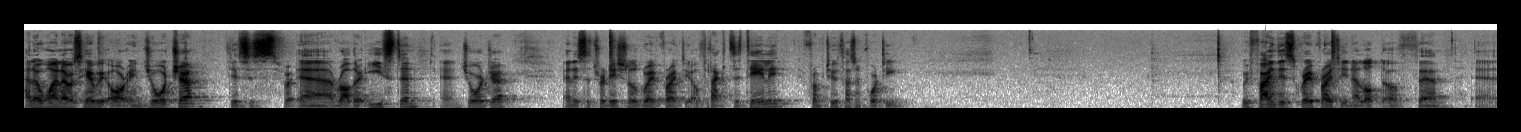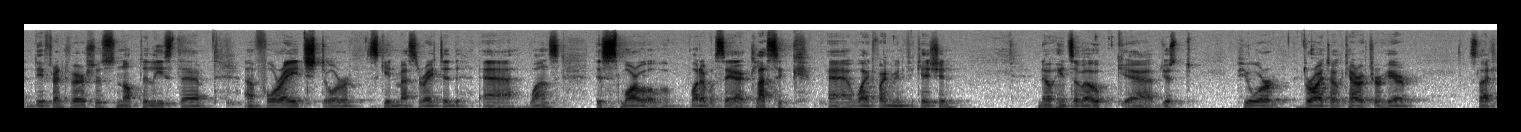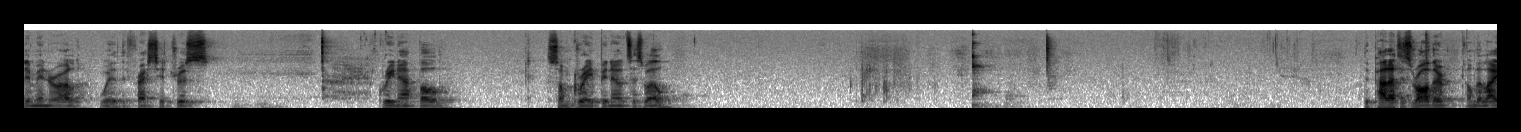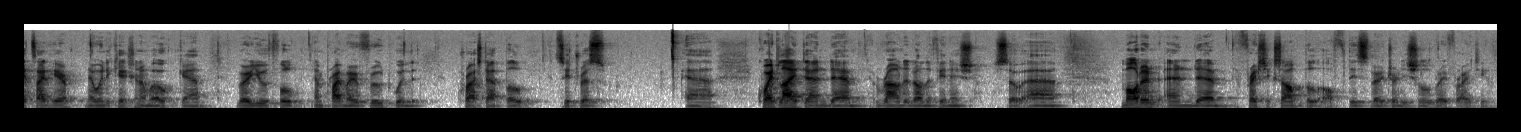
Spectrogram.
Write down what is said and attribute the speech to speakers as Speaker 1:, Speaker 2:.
Speaker 1: Hello wine lovers, here we are in Georgia. This is uh, rather eastern uh, Georgia and it's a traditional grape variety of Rkatsiteli from 2014. We find this grape variety in a lot of uh, uh, different versions, not the least the uh, amphora-aged or skin macerated uh, ones. This is more of what I would say a classic uh, white wine vinification. No hints of oak, just pure varietal character here slightly mineral with fresh citrus, green apple, some grapey notes as well. The palate is rather on the light side here, no indication of oak, uh, very youthful and primary fruit with crushed apple, citrus, uh, quite light and um, rounded on the finish. So uh, modern and um, fresh example of this very traditional grape variety.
